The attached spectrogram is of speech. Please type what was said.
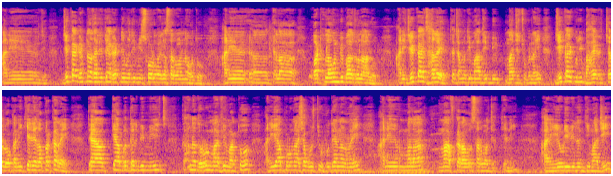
आणि जे- जे काय घटना झाली त्या घटनेमध्ये मी सोडवायला सर्वांना होतो. आणि त्याला वाट लावून बी बाजूला आलो. आणि जे काय झालंय त्याच्यामध्ये माझी बी माझी चूक नाही. जे काय कुणी बाहेरच्या लोकांनी केलेला प्रकार आहे त्या त्याबद्दल बी मीच कानं धरून माफी मागतो. आणि यापुढून अशा गोष्टी होऊ देणार नाही. आणि मला माफ करावं सर्व जनतेने. आणि एवढी विनंती माझी.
